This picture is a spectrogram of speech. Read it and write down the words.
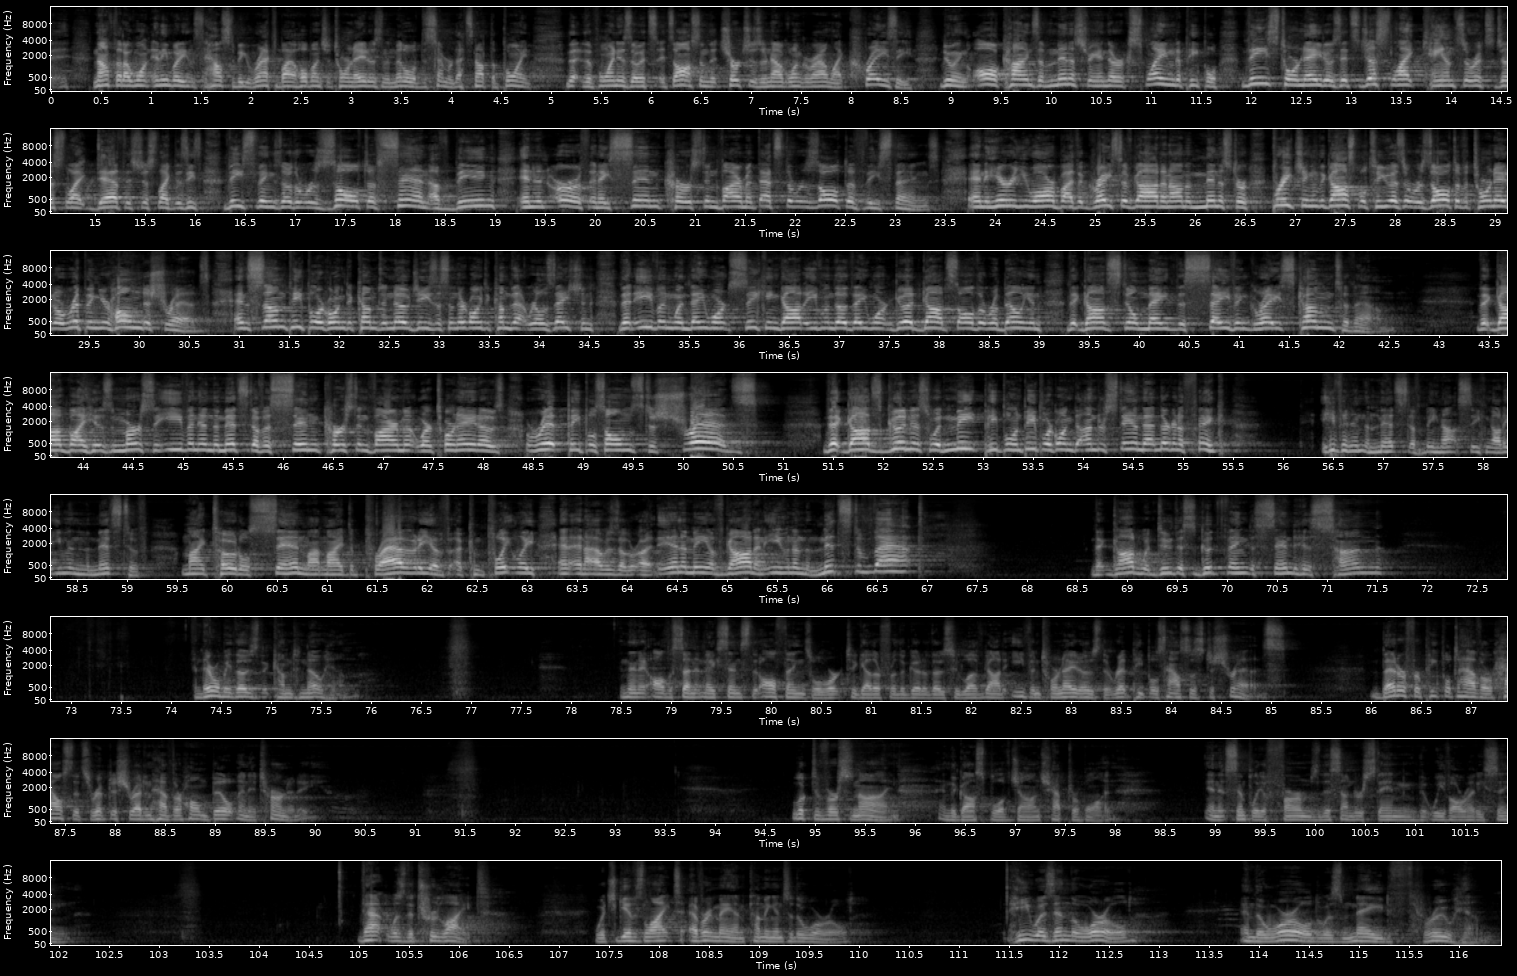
not that I want anybody in this house to be wrecked by a whole bunch of tornadoes in the middle of December. That's not the point. The, the point is, though, it's, it's awesome that churches are now going around like crazy, doing all kinds of ministry, and they're explaining to people these tornadoes, it's just like cancer, it's just like death, it's just like disease. These things are the result of sin, of being in an earth in a sin cursed environment. That's the result of these things. And here you are by the grace of God, and I'm a minister preaching the gospel to you as a result of a tornado ripping your home to shreds. And some people are going to come to know Jesus, and they're going to come to that realization that even when they weren't seeking God, even though they weren't good, God saw the rebellion, that God still made the saving grace come to them that God, by His mercy, even in the midst of a sin cursed environment where tornadoes rip people's homes to shreds, that God's goodness would meet people and people are going to understand that and they're going to think, even in the midst of me not seeking God, even in the midst of my total sin, my, my depravity of uh, completely, and, and I was a, an enemy of God, and even in the midst of that, that God would do this good thing to send His Son. And there will be those that come to know Him. And then it, all of a sudden it makes sense that all things will work together for the good of those who love God, even tornadoes that rip people's houses to shreds. Better for people to have a house that's ripped to shreds and have their home built in eternity. Look to verse 9 in the Gospel of John, chapter 1, and it simply affirms this understanding that we've already seen. That was the true light which gives light to every man coming into the world. He was in the world, and the world was made through him,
